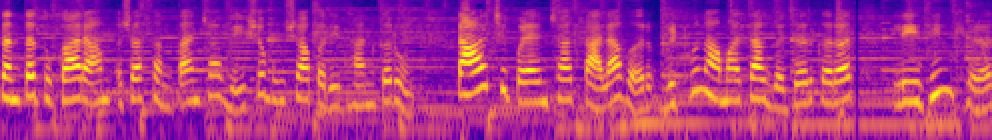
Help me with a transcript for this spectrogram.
संत तुकाराम अशा संतांच्या वेशभूषा परिधान करून टाळ चिपळ्यांच्या तालावर विठू नामाचा गजर करत लेझिम खेळत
